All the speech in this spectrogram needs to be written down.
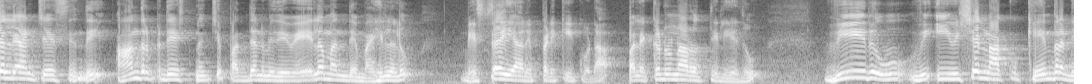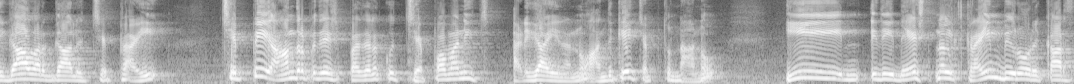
కళ్యాణ్ చేసింది ఆంధ్రప్రదేశ్ నుంచి పద్దెనిమిది వేల మంది మహిళలు మిస్ అయ్యారు ఇప్పటికీ కూడా. వాళ్ళు ఎక్కడున్నారో తెలియదు. వీరు ఈ విషయం నాకు కేంద్ర నిఘా వర్గాలు చెప్పాయి. చెప్పి ఆంధ్రప్రదేశ్ ప్రజలకు చెప్పమని అడిగాయి నన్ను. అందుకే చెప్తున్నాను. ఈ ఇది నేషనల్ క్రైమ్ బ్యూరో రికార్డ్స్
